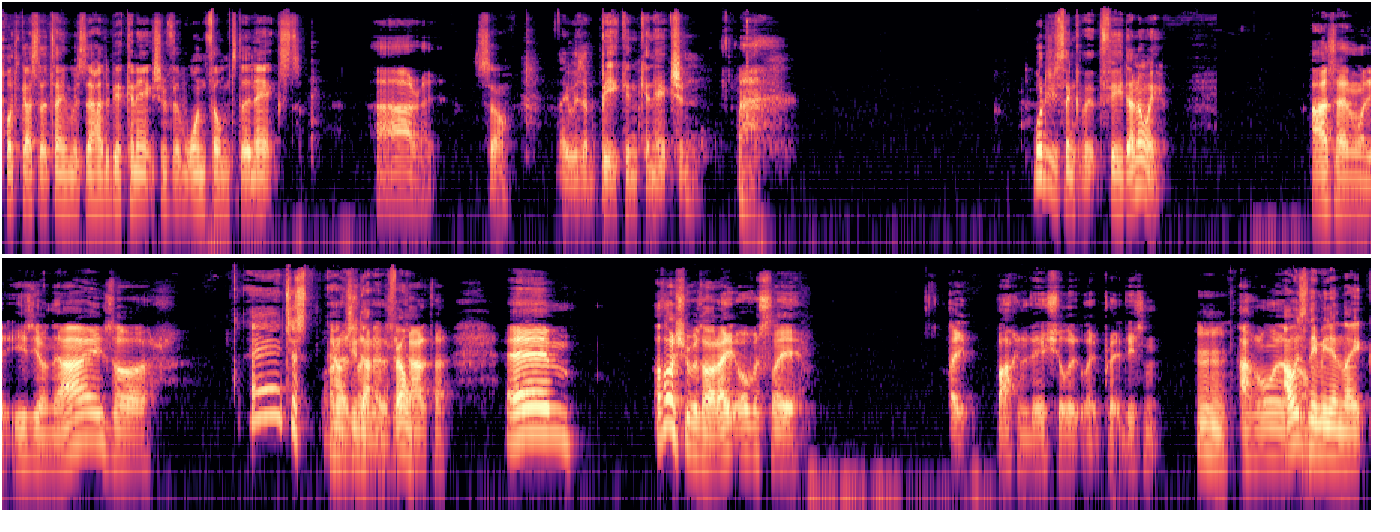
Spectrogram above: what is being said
podcast at the time. Was there had to be a connection from one film to the next. ah, right, So it was a Bacon connection. what did you think about Faye Dunaway? as in like easy on the eyes or Eh, just or how she like, done in the film. character. Um, I thought she was all right. Obviously, like back in the day, she looked like pretty decent. Mm-hmm. I only I wasn't meaning like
